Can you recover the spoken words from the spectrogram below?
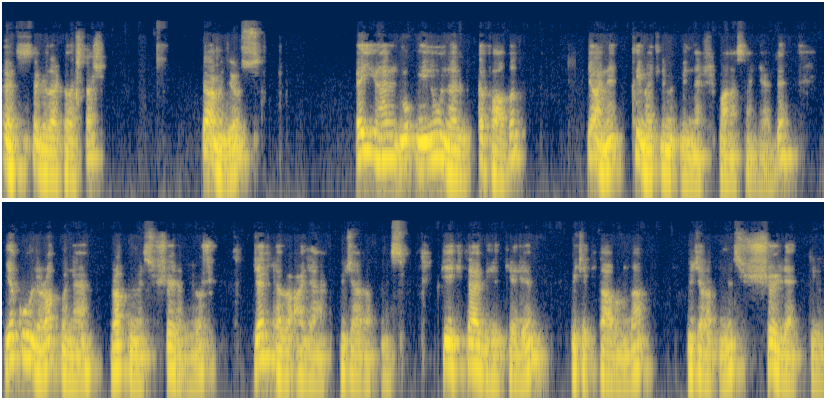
Evet sevgili arkadaşlar. Devam ediyoruz. Eyyühel mu'minûnel efadıl yani kıymetli müminler manasına geldi. Yekul Rabbine Rabbimiz şöyle diyor. Celle ve ala Yüce Rabbimiz. Fi kitabihil kerim Yüce kitabında Yüce Rabbimiz şöyle diyor.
